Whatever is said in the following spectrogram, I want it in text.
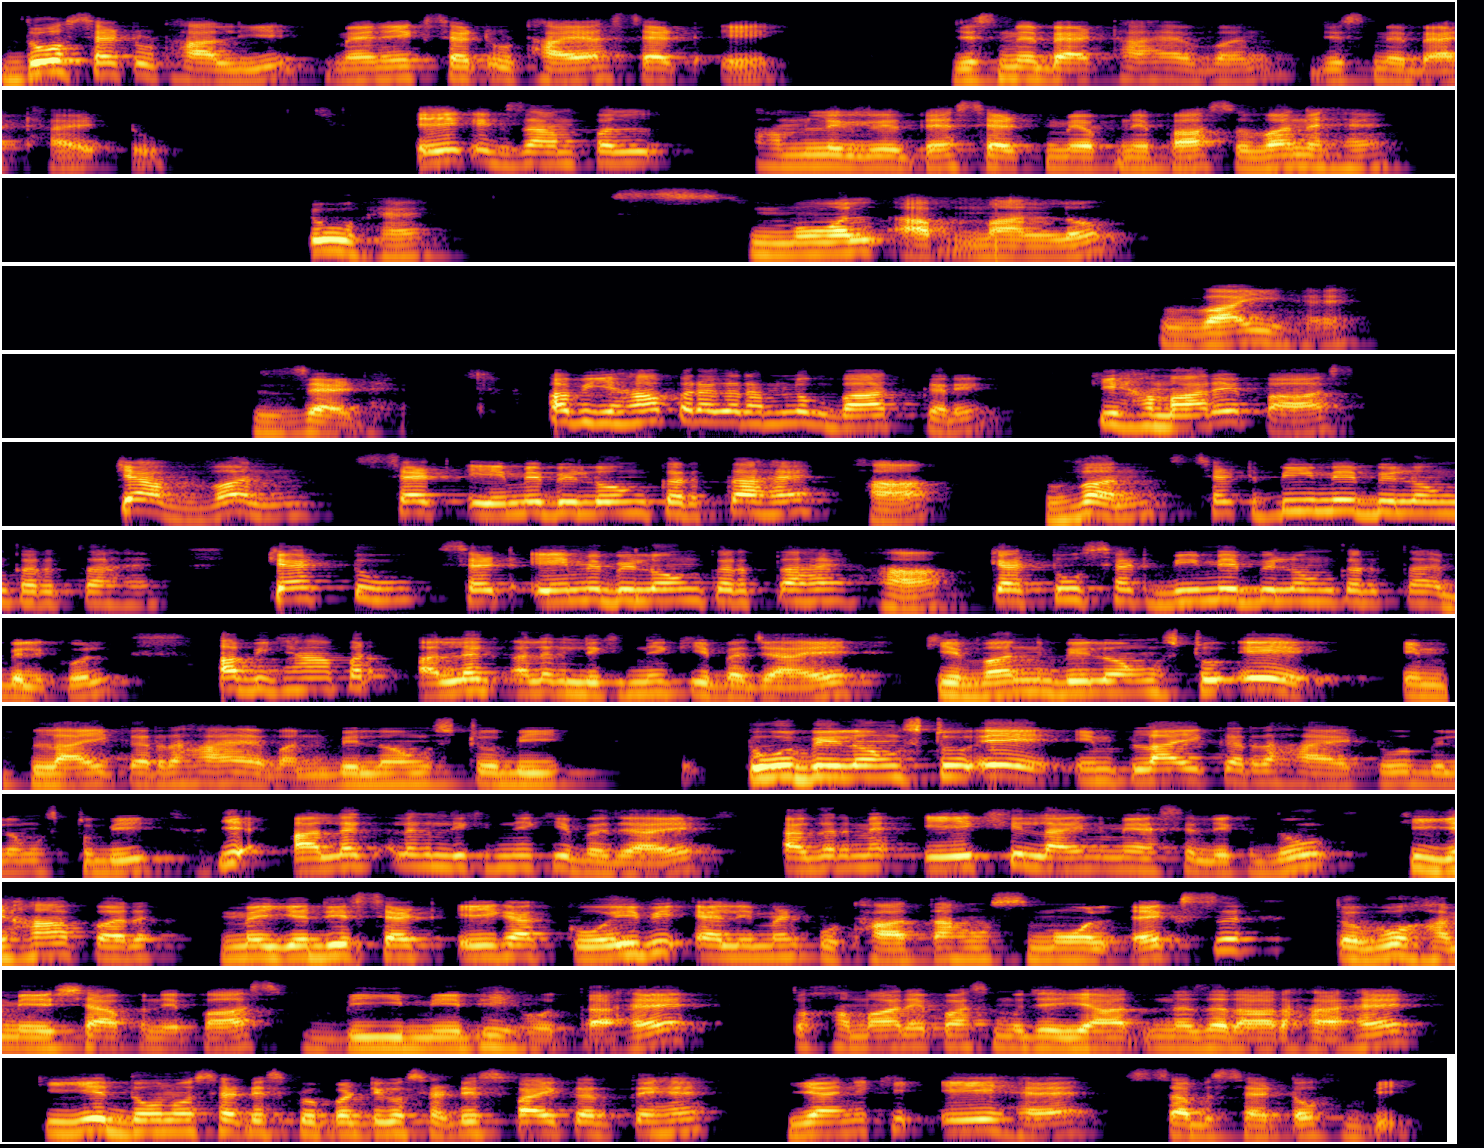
दो सेट उठा लिए। मैंने एक सेट उठाया सेट ए जिसमें बैठा है वन जिसमें बैठा है टू एक एग्ज़ाम्पल हम लिख लेते हैं सेट में अपने पास वन है टू है स्मॉल आप मान लो। वाई है जेड है। अब यहाँ पर अगर हम लोग बात करें कि हमारे पास क्या वन सेट ए में बिलोंग करता है? हाँ वन सेट बी में बिलोंग करता है। क्या टू सेट ए में बिलोंग करता है? हाँ क्या टू सेट बी में बिलोंग करता है? बिल्कुल। अब यहाँ पर अलग अलग लिखने की बजाय कि one belongs to A imply कर रहा है one belongs to B two belongs to A imply कर रहा है, टू बिलोंग्स टू बी। ये अलग अलग लिखने की बजाय, अगर मैं एक ही लाइन में ऐसे लिख दूँ कि यहाँ पर मैं यदि सेट ए का कोई भी एलिमेंट उठाता हूँ स्मॉल एक्स तो वो हमेशा अपने पास बी में भी होता है। तो हमारे पास मुझे याद नज़र आ रहा है कि ये दोनों सेट इस प्रॉपर्टी को सेटिस्फाई करते हैं, यानी कि ए है सबसेट ऑफ़ बी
